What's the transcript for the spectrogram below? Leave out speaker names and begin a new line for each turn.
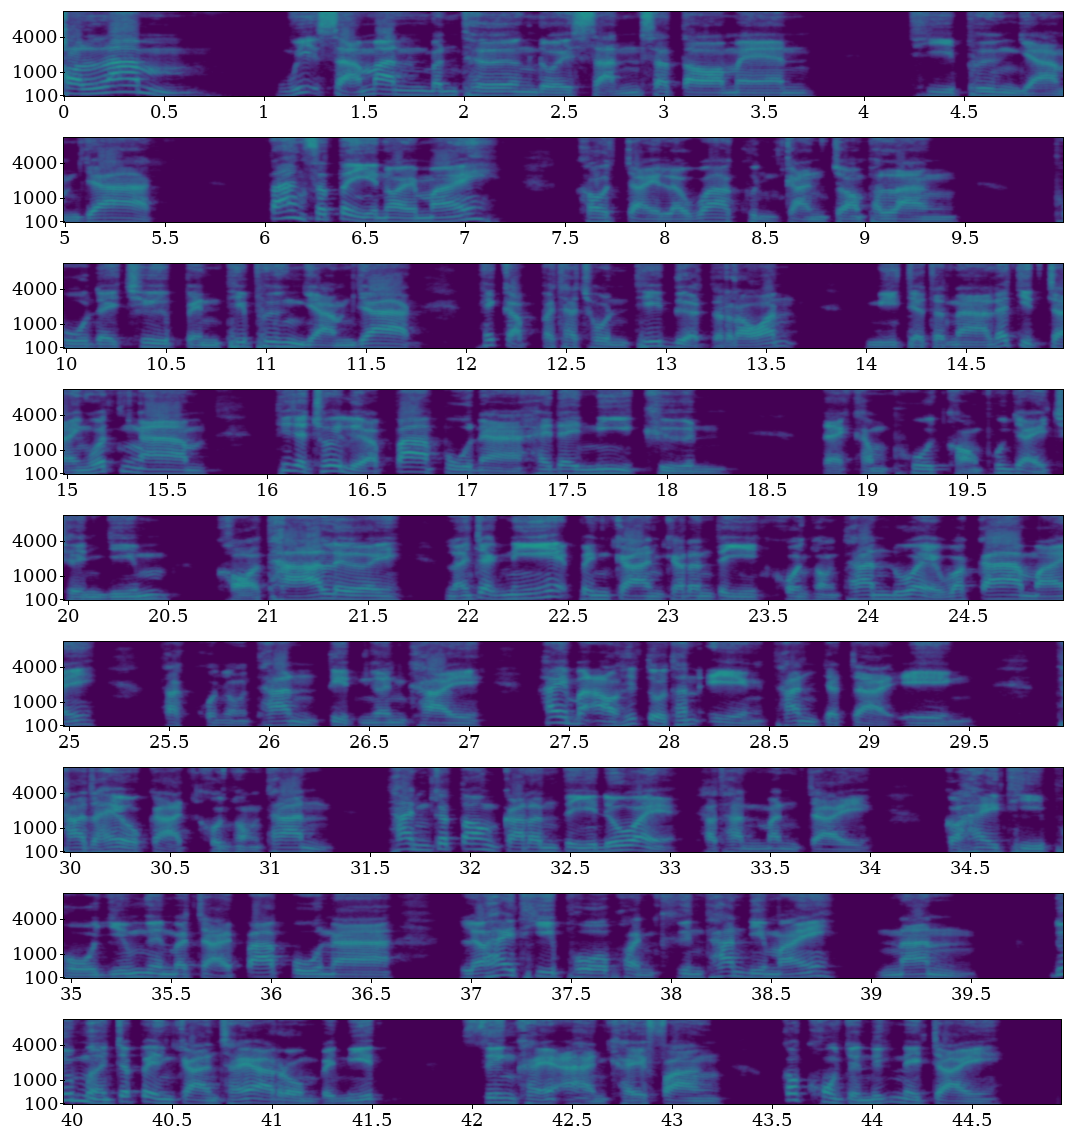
คอลัมน์ วิสามันบันเทิงโดยสันสตอแมน ที่พึ่งยามยาก ตั้งสติหน่อยไหม เข้าใจแล้วว่าคุณกันจอมพลัง ผู้ได้ชื่อเป็นที่พึ่งยามยาก ให้กับประชาชนที่เดือดร้อน มีเจตนาและจิตใจงดงาม ที่จะช่วยเหลือป้าปูนาให้ได้หนี้คืน แต่คำพูดของผู้ใหญ่เชิญยิ้ม ขอท้าเลย หลังจากนี้เป็นการการันตีคนของท่านด้วยว่ากล้าไหมถ้าคนของท่านติดเงินใคร ให้มาเอาที่ตัวท่านเอง ท่านจะจ่ายเอง ถ้าจะให้โอกาสคนของท่าน ท่านก็ต้องการันตีด้วย ถ้าท่านมั่นใจ ก็ให้ทีโพยืมเงินมาจ่ายป้าปูนา แล้วให้ทีโพผ่อนคืนท่านดีไหม นั่น ดูเหมือนจะเป็นการใช้อารมณ์ไปนิด ซึ่งใครอ่านใครฟัง ก็คงจะนึกในใจ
